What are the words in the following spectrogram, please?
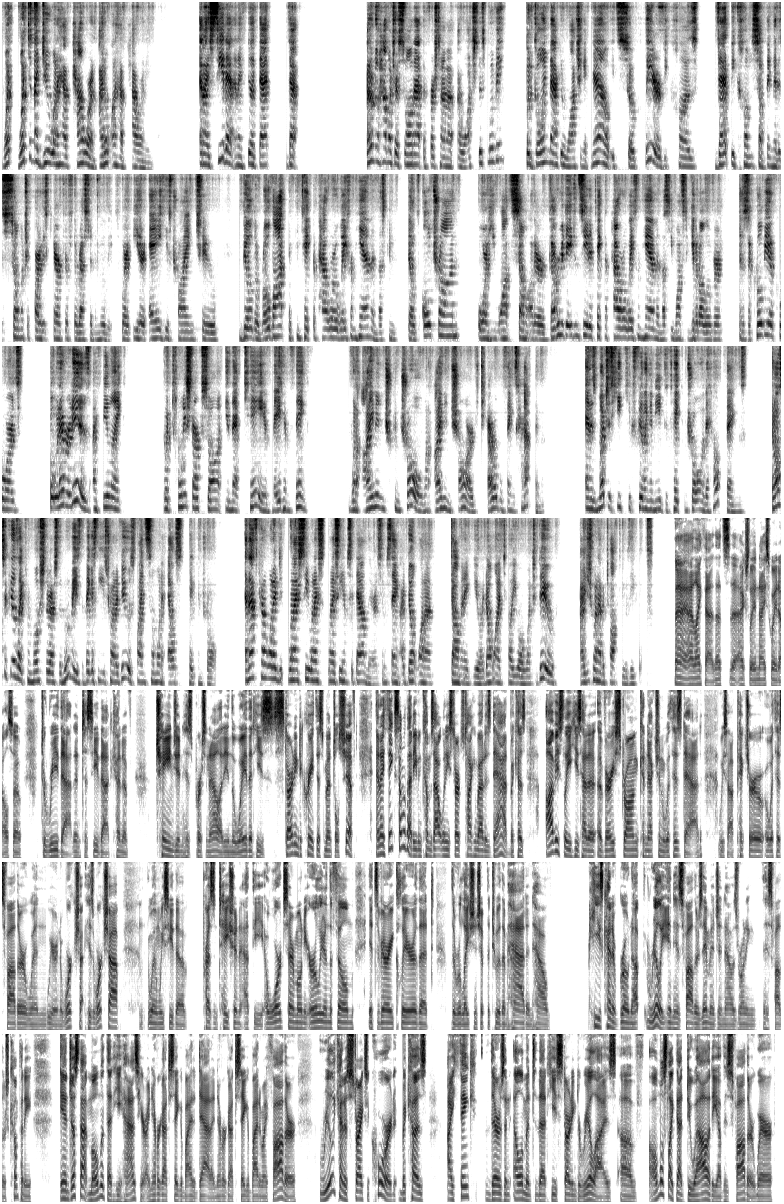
what what did I do when I have power and I don't want to have power anymore? And I see that and I feel like that that I don't know how much I saw that the first time I, I watched this movie, but going back and watching it now, it's so clear because that becomes something that is so much a part of his character for the rest of the movies, where either A, he's trying to build a robot that can take the power away from him and thus can build Ultron, or he wants some other government agency to take the power away from him and thus he wants to give it all over to the Sokovia Accords. But whatever it is, I feel like what Tony Stark saw in that cave made him think when I'm in control, when I'm in charge, terrible things happen. And as much as he keeps feeling a need to take control and to help things, it also feels like for most of the rest of the movies, the biggest thing he's trying to do is find someone else to take control. And that's kind of what I do when I see when I when I see him sit down there. Is him saying, "I don't want to dominate you. I don't want to tell you all what to do. I just want to have a talk to you as equals." I, like that. That's uh, actually a nice way to also to read that and to see that kind of change in his personality and the way that he's starting to create this mental shift. And I think some of that even comes out when he starts talking about his dad, because obviously he's had a, a very strong connection with his dad. We saw a picture with his father when we were in a workshop, his workshop, when we see the presentation at the award ceremony earlier in the film, it's very clear that the relationship the two of them had and how he's kind of grown up really in his father's image and now is running his father's company. And just that moment that he has here, I never got to say goodbye to dad. I never got to say goodbye to my father, really kind of strikes a chord because I think there's an element that he's starting to realize of almost like that duality of his father, where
